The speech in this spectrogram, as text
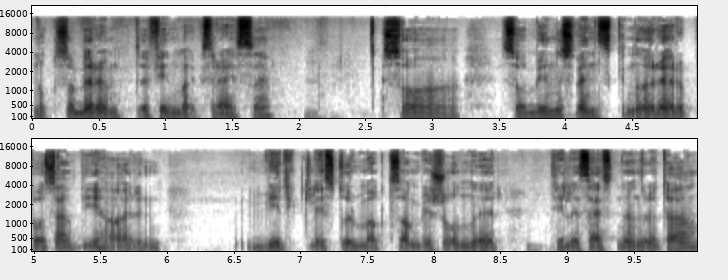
nokså berømte Finnmarksreise, så, så, begynner svenskene å røre på seg. De har virkelig stormaktsambisjoner til 1600-tall,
